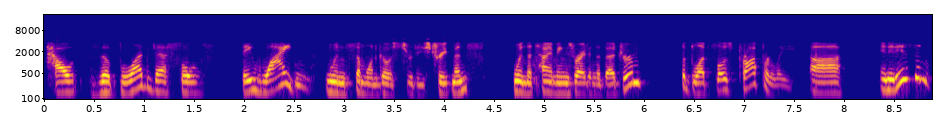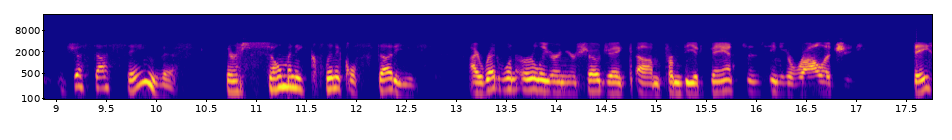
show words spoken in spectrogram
how the blood vessels, they widen when someone goes through these treatments, when the timing's right in the bedroom the blood flows properly. Uh, and it isn't just us saying this. There's so many clinical studies. I read one earlier in your show, Jake, um, from the Advances in Urology. They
